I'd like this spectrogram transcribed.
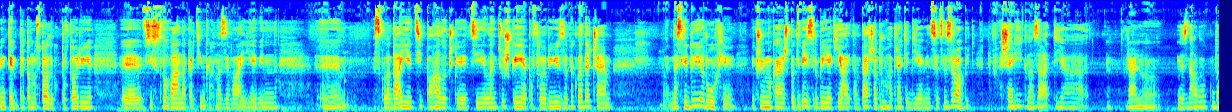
Він при тому столику повторює е, всі слова на картинках, називає. Він е, складає ці палочки, ці ланцюжки, я повторюю за викладачем, наслідує рухи. Якщо йому кажеш, подивись, зроби як я, і там перша, друга, третя дія, він все це зробить. Ще рік назад я реально не знала, куди,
